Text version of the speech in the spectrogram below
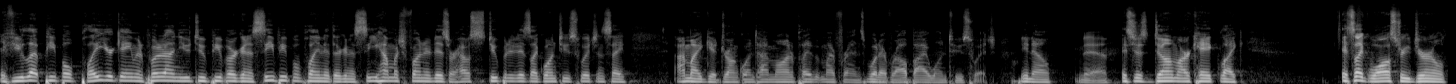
If you let people play your game and put it on YouTube, people are going to see people playing it. They're going to see how much fun it is or how stupid it is, like one two switch, and say, "I might get drunk one time. I want to play with my friends. Whatever. I'll buy one two switch." You know, yeah. it's just dumb, archaic. Like it's like Wall Street Journal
